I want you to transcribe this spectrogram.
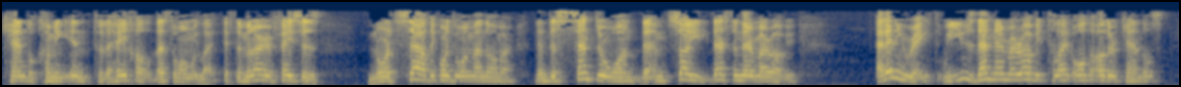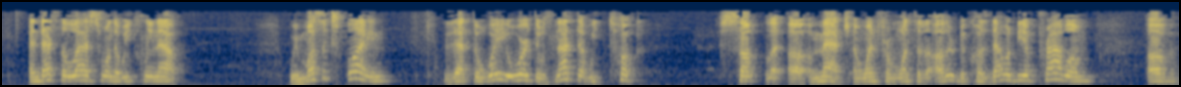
candle coming into the Heichal, that's the one we light. If the menorah faces north-south, according to one man Omar, then the center one, the Emtsai, that's the Ner Ma'aravi. At any rate, we use that Ner Ma'aravi to light all the other candles, and that's the last one that we clean out. we must explain that the way it worked, it was not that we took some uh, a match and went from one to the other, because that would be a problem of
